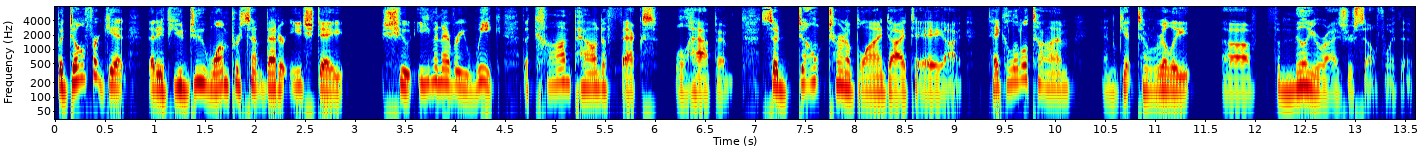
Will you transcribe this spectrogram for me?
but don't forget that if you do 1% better each day, shoot, even every week, the compound effects will happen. So don't turn a blind eye to AI. Take a little time and get to really uh, familiarize yourself with it.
